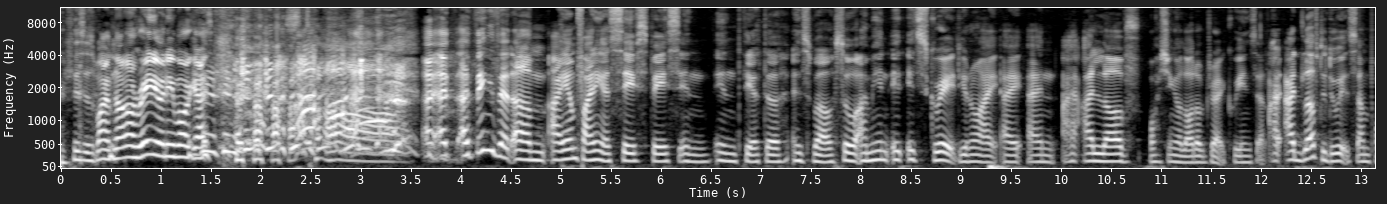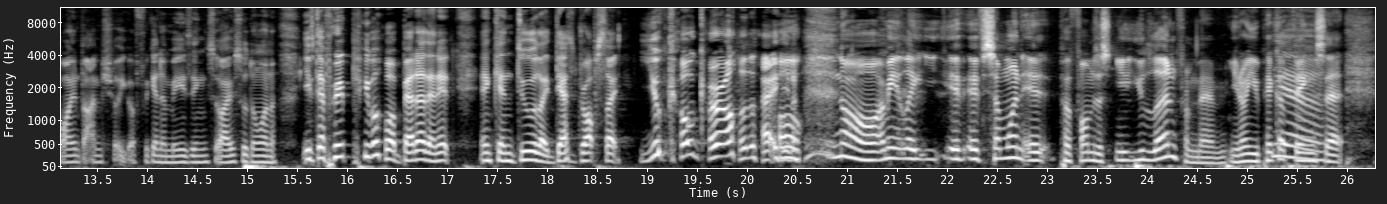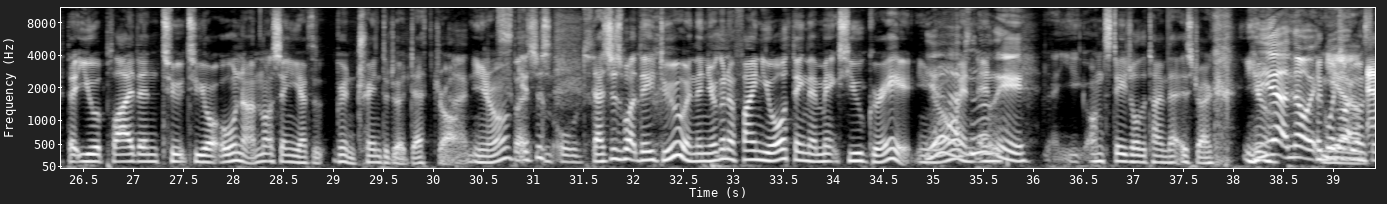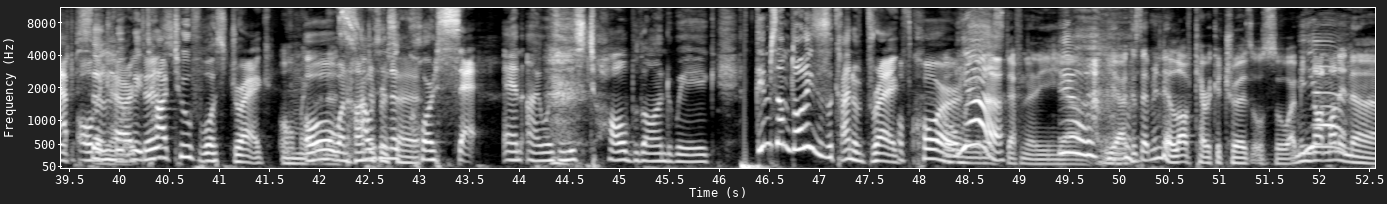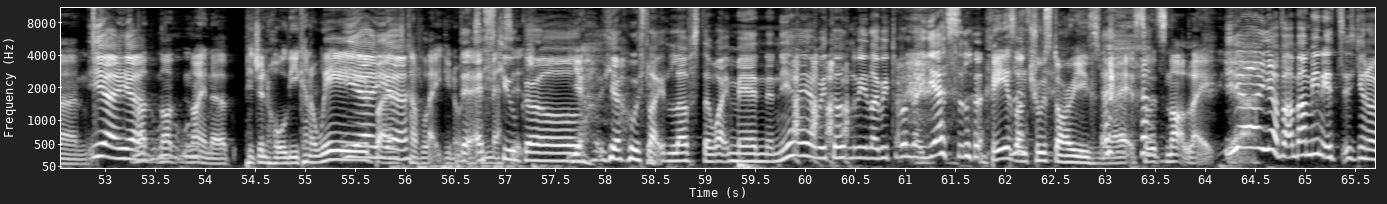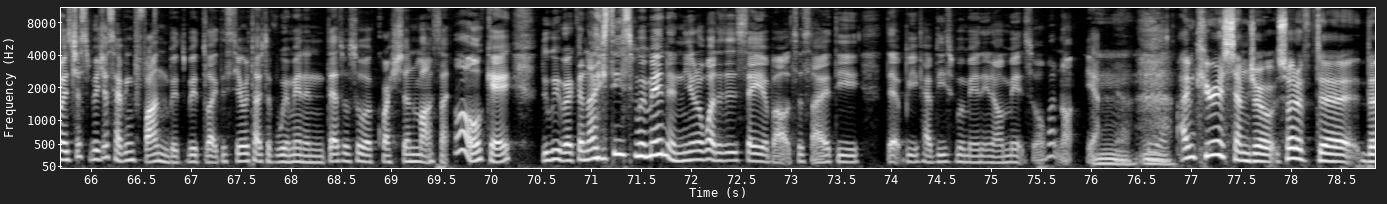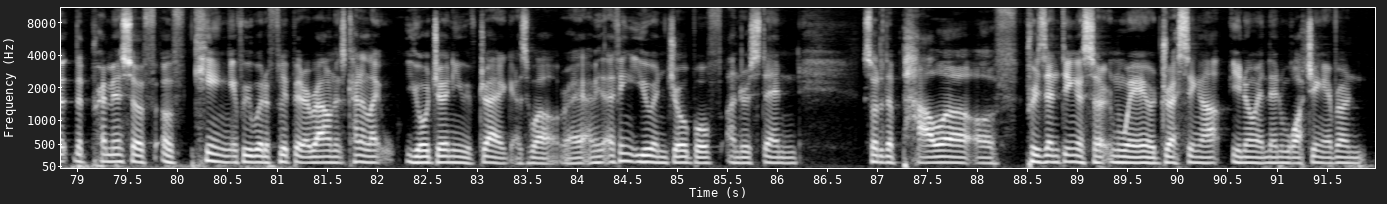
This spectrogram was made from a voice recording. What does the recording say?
This is why I'm not on radio anymore, guys. I, I, I think that um, I am finding a safe space in in theater as well. So I mean, it, it's great. You know, I I and I, I love watching a lot of drag queens, and I, I'd love to do it at some point. But I'm sure you're freaking amazing. So I also don't want to. If there are people who are better than it and can do like death drops, like you go, girl. like, you Oh know. no! I mean, like if, if someone it performs this, you, you learn from them. You know, you pick up things that that you apply then to to your owner. I'm not saying you have to go and train to do a death drop. I'm you know, but it's just old. that's just what they do, and then you're gonna find your thing that makes you great. You Yeah, know, and absolutely. and on stage all the time that is drag. You know? yeah, no, like when Yeah. you're on stage, all the absolutely. characters. Tartuffe was drag. Oh my god. Oh, goodness. 100%. I was in a corset and I was in this tall blonde wig. Dim Sum Dollies is a kind of drag. Of Oh course. my Yeah. goodness, definitely. Yeah, yeah. Because I mean, there are a lot of caricatures also. I mean, not not in a Yeah, yeah. not not not in a pigeonholey kind of way, Yeah, but yeah. it's kind of like you know the SQ message. girl, Yeah. yeah, who's like loves the white men, and yeah, yeah, we told we like we told them like yes, based on true stories, right? So it's not like yeah, yeah, but, but I mean, it's, it's you know, it's just we're just having fun with with like the stereotypes of women, and that's also a question mark. It's like, oh, okay, do we recognize these women, and you know, what does it say about society that we have these women in our midst or whatnot? Yeah, mm, yeah, mm. yeah. I'm curious, Samjo, sort of the, the, the premise of, of King, if we were to flip it around, it's kind of like your journey with drag as well, right? I mean, I think you and Jo both understand sort of the power of presenting a certain way or dressing up, you know, and then watching everyone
